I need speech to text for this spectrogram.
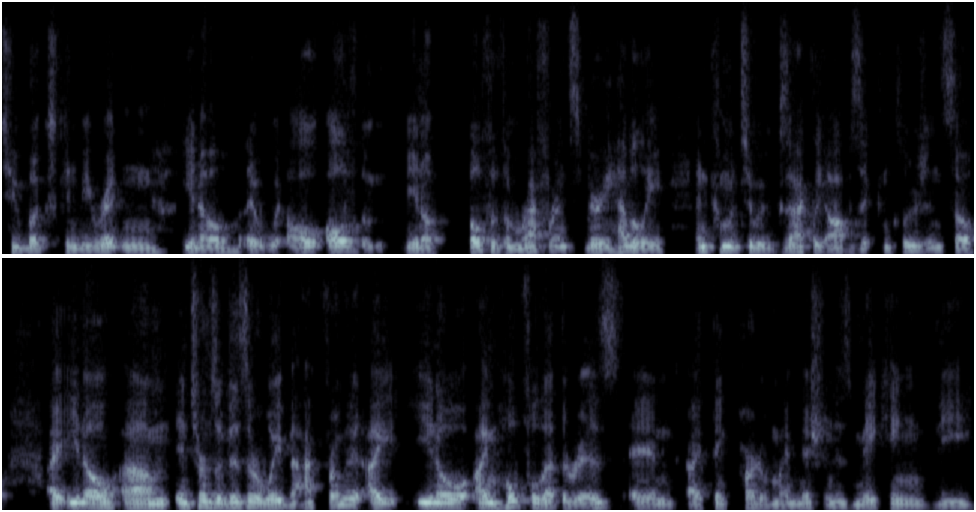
two books can be written you know it, all, all of them you know both of them reference very heavily and come to exactly opposite conclusions. So, I, you know, um, in terms of is there a way back from it? I, you know, I'm hopeful that there is, and I think part of my mission is making the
